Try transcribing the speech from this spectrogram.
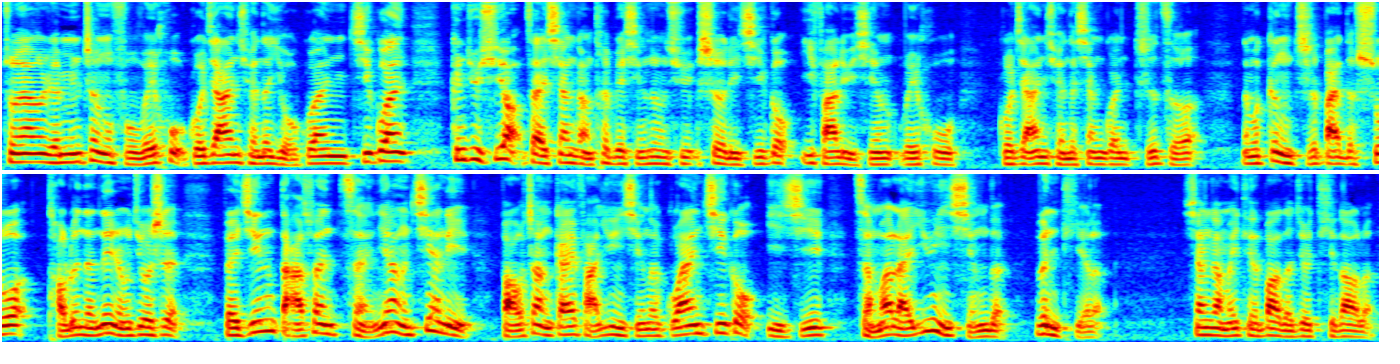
中央人民政府维护国家安全的有关机关，根据需要在香港特别行政区设立机构，依法履行维护国家安全的相关职责。那么更直白的说，讨论的内容就是北京打算怎样建立保障该法运行的国安机构，以及怎么来运行的问题了。香港媒体的报道就提到了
